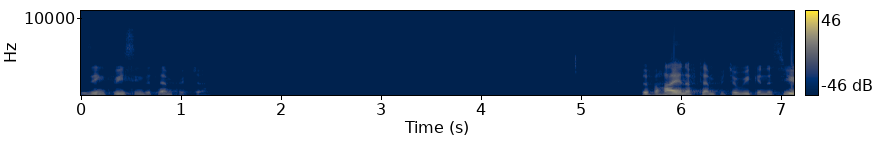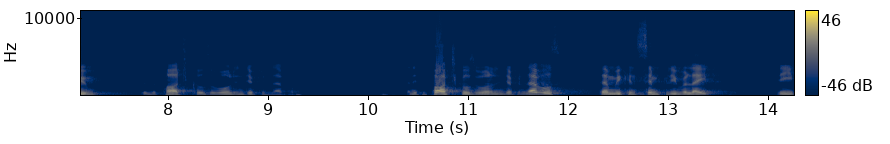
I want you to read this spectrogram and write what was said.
is increasing the temperature. So for high enough temperature, we can assume that the particles are all in different levels. And if the particles are all in different levels, then we can simply relate the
